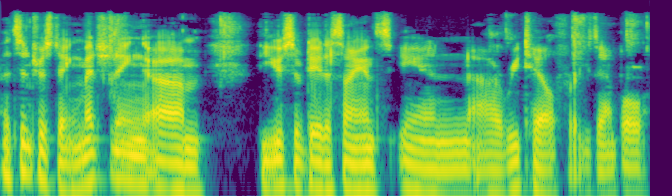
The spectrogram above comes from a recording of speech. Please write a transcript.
That's interesting. Mentioning um, the use of data science in uh, retail, for example,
